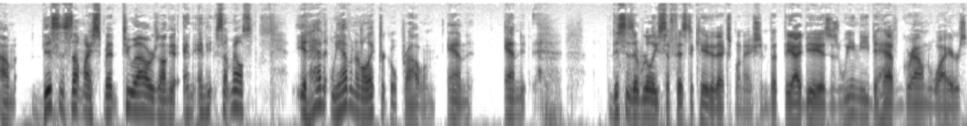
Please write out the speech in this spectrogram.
um this is something I spent two hours on the and and something else. It had we have an electrical problem and and this is a really sophisticated explanation, but the idea is is we need to have ground wires.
